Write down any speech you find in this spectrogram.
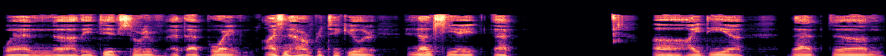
when uh, they did sort of at that point, Eisenhower in particular, enunciate that uh, idea that um,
